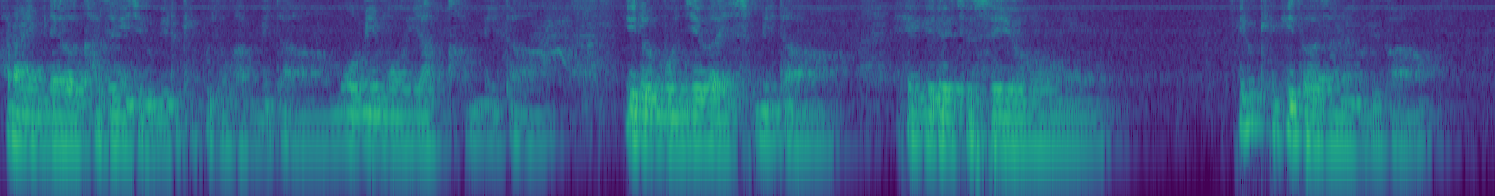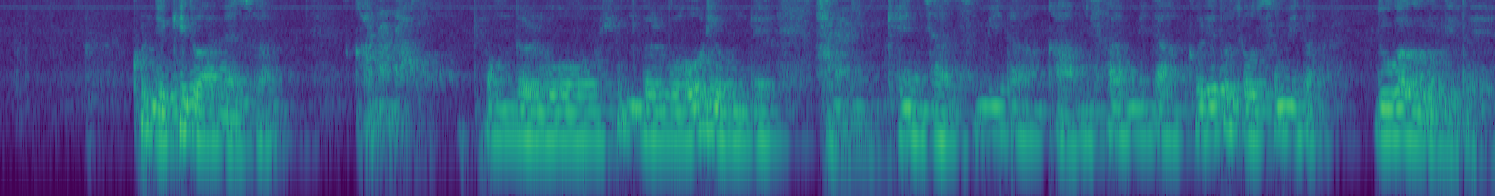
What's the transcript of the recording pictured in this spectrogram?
하나님 내가 가정이 지금 이렇게 부족합니다. 몸이 뭐 약합니다. 이런 문제가 있습니다. 해결해 주세요. 이렇게 기도하잖아요, 우리가. 그런데 기도하면서 가난하고 병들고 힘들고 어려운데 하나님 괜찮습니다. 감사합니다. 그래도 좋습니다. 누가 그런 기도해요?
